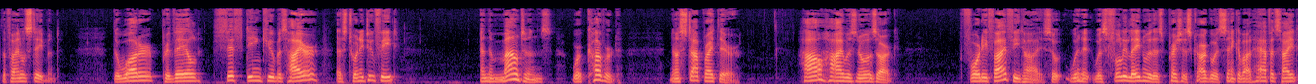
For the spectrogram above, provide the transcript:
the final statement. The water prevailed 15 cubits higher, that's 22 feet, and the mountains were covered. Now stop right there. How high was Noah's ark? 45 feet high. So when it was fully laden with its precious cargo, it sank about half its height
